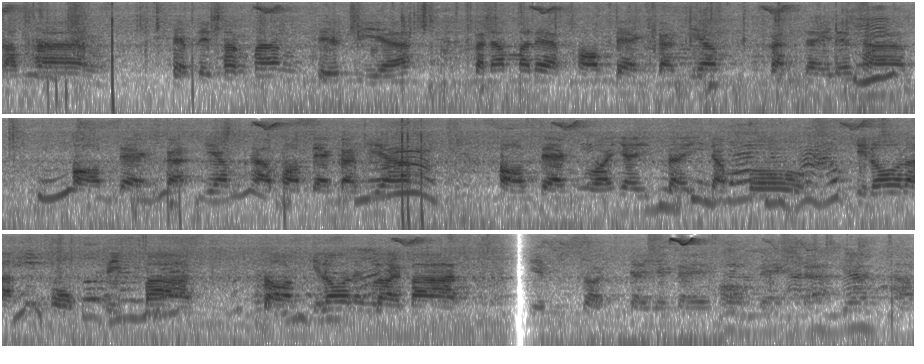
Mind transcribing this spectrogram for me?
ศัพท์ห่างแท็บเล็ตพังๆเสียเสียก็นำมาแลกหอมแดงกันเทียม กันใจเลยครับหอมแดงกันเทียมครับหอมแดงกันเทียมหอมแดงหัวใหญ่ใส่จัมโบ้กิโลละ60บาท2กิโล100บาทเจ็บสนใจอยากได้หอมแดงกันเทียมครับ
